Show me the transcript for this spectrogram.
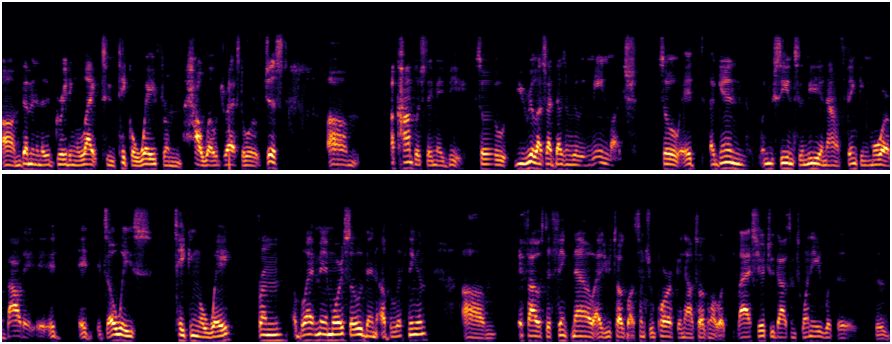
um, them in a degrading light to take away from how well dressed or just um, accomplished they may be. So you realize that doesn't really mean much. So it again when you see into the media now thinking more about it it, it it's always taking away from a black man more so than uplifting him. Um, if I was to think now, as you talk about Central Park, and now talking about what last year, 2020, with the the,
